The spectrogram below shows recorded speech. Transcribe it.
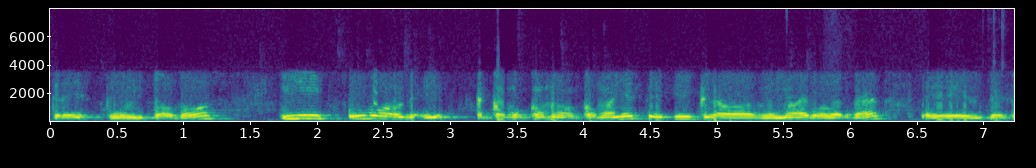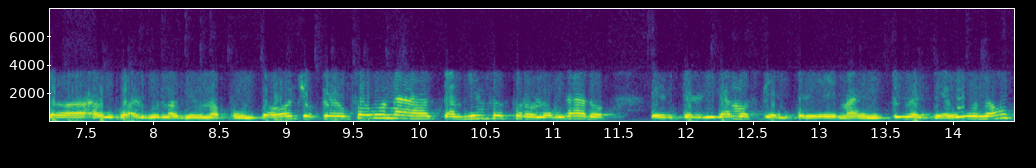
3.2 y hubo como como como en este ciclo nuevo verdad eh, empezó hubo algunos de 1.8 pero fue una también fue prolongado entre digamos que entre magnitudes de 1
